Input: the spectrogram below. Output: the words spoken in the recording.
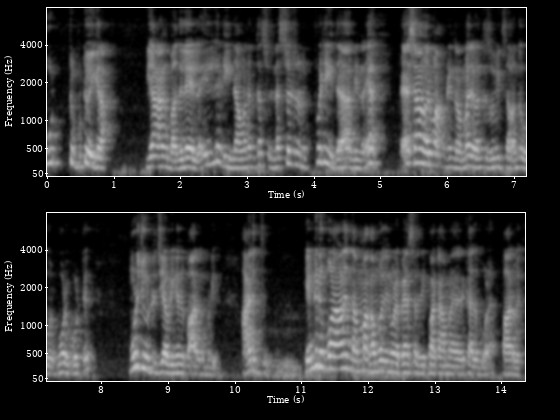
புட்டு புட்டு வைக்கிறான். எனக்கு பதிலே இல்லை? இல்லைடி நான் உனக்கு தான் சொல்லி நெஸ்ட் உனக்கு புரியுதா? அப்படின்ற ஏன் பேசாமல் வருமா அப்படின்ற மாதிரி வந்து சுவிக்ஸா வந்து ஒரு போடு போட்டு முடிச்சு விட்டுருச்சு அப்படிங்கிறது பார்க்க முடியுது. அடுத்து எங்கிட்டு போனாலும் இந்த அம்மா கமருதீனோட பேசுறது நிப்பாட்டாமல் இருக்காது போல பார்வதி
